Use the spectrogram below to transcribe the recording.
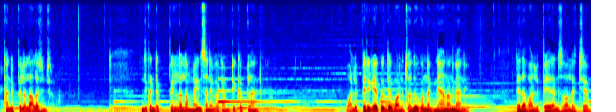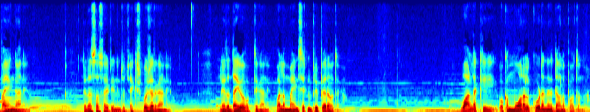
కానీ పిల్లలు ఆలోచించరు. ఎందుకంటే పిల్లల మైండ్స్ అనేవి ఒక ఎంటీ కప్ లాంటివి. వాళ్ళు పెరిగే కొద్దీ వాళ్ళు చదువుకున్న జ్ఞానం కానీ లేదా వాళ్ళ పేరెంట్స్ వాళ్ళు ఇచ్చే భయం కానీ లేదా సొసైటీ నుంచి వచ్చే ఎక్స్పోజర్ కానీ లేదా దైవభక్తి కానీ వాళ్ళ మైండ్ సెట్ని ప్రిపేర్ అవుతాయి. వాళ్ళకి ఒక మోరల్ కోడ్ అనేది డెవలప్ అవుతుంది.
